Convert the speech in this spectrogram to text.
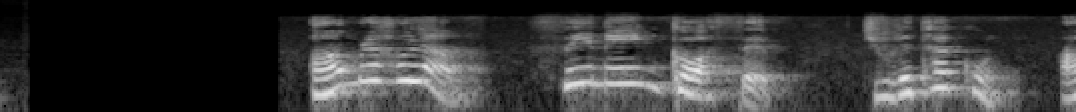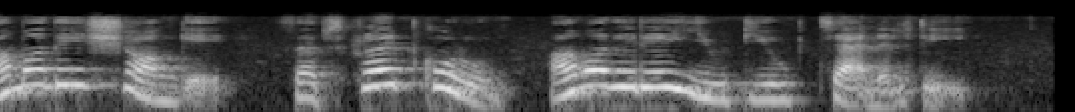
আমরা হলাম সিনে গসিপ। জুড়ে থাকুন আমাদের সঙ্গে। সাবস্ক্রাইব করুন আমাদের এই ইউটিউব চ্যানেলটি।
